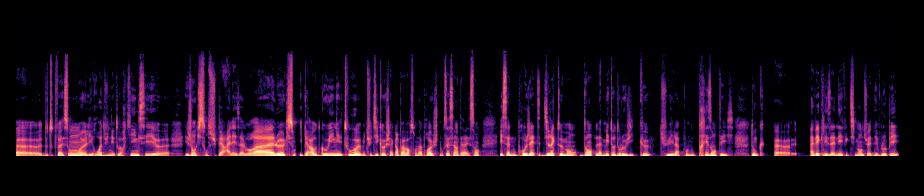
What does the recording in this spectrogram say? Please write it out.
euh, de toute façon, euh, les rois du networking, c'est euh, les gens qui sont super à l'aise à l'oral, qui sont hyper outgoing et tout. mais tu dis que chacun peut avoir son approche. Donc ça, c'est intéressant. Et ça nous projette directement dans la méthodologie que tu es là pour nous présenter. Donc, avec les années, effectivement, tu as développé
